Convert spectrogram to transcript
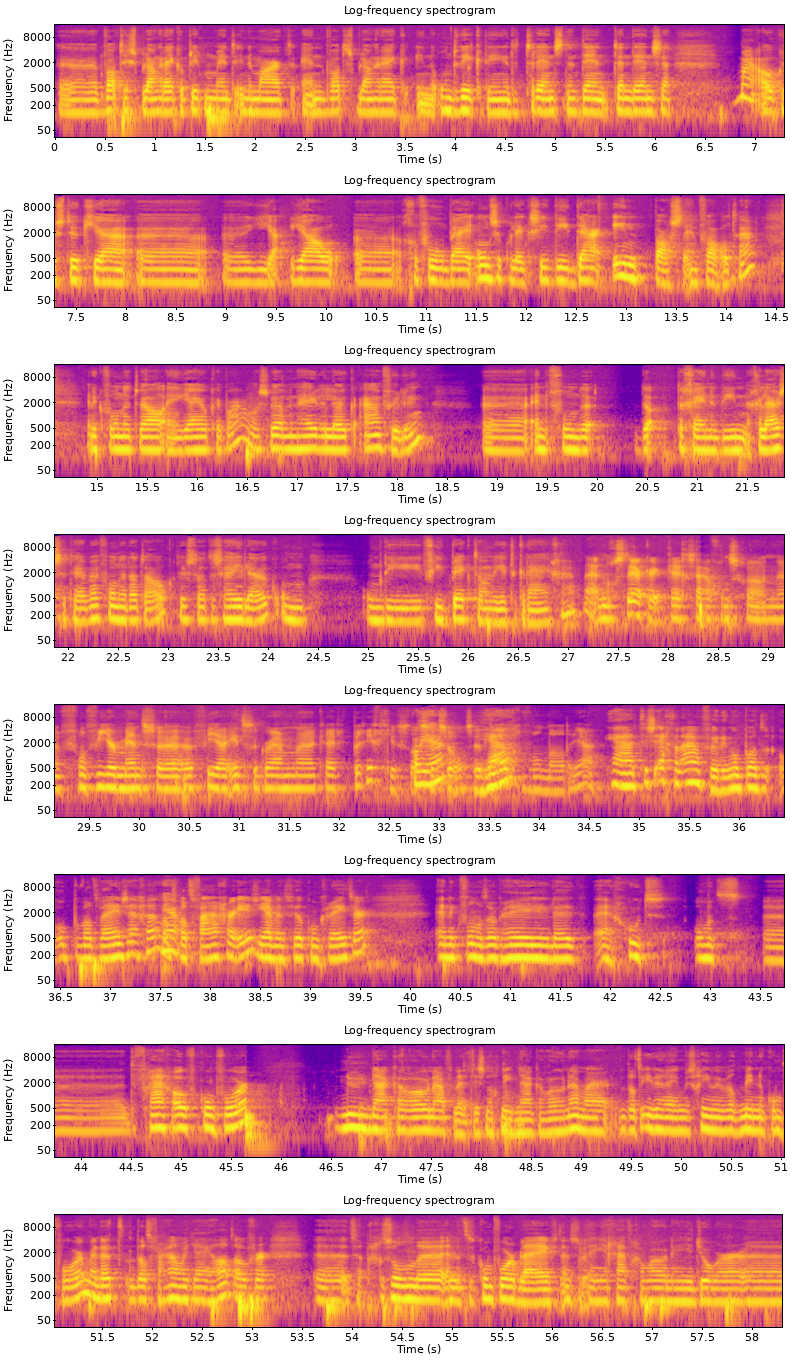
uh, wat is belangrijk op dit moment in de markt en wat is belangrijk in de ontwikkelingen, de trends, de tendensen. Maar ook een stukje ja, jouw gevoel bij onze collectie die daarin past en valt. Hè? En ik vond het wel, en jij ook, Hebar, was wel een hele leuke aanvulling. En vonden de, degenen die geluisterd hebben, vonden dat ook. Dus dat is heel leuk om, om die feedback dan weer te krijgen. Nou, nog sterker, ik kreeg s'avonds gewoon uh, van vier mensen via Instagram uh, kreeg ik berichtjes. Dat oh, ja? ze het zo ontzettend Ja? leuk gevonden hadden. Ja. Ja, het is echt een aanvulling op wat, op wat wij zeggen, wat Ja. wat vager is. Jij bent veel concreter. En ik vond het ook heel leuk en goed om het, eh, de vraag over comfort. Nu na corona, of nee, het is nog niet na corona, maar dat iedereen misschien weer wat minder comfort. Maar dat, dat verhaal wat jij had over eh, het gezonde en het comfort blijft. En, en je gaat gewoon in je jogger. eh,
